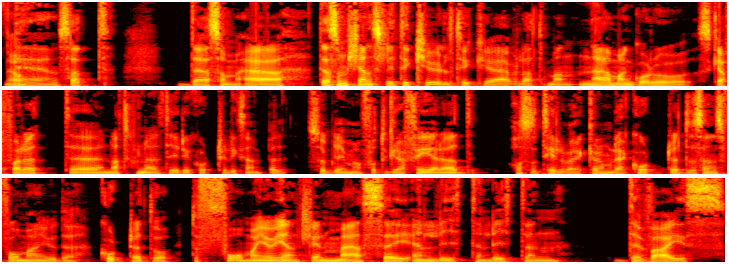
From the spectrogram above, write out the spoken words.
Ja. Eh, så att det som, är, det som känns lite kul tycker jag är väl att man, när man går och skaffar ett eh, nationellt ID-kort till exempel, så blir man fotograferad och så tillverkar de det här kortet och sen så får man ju det kortet och då får man ju egentligen med sig en liten, liten device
